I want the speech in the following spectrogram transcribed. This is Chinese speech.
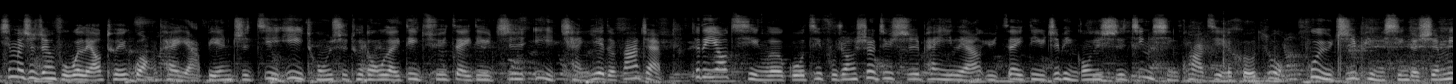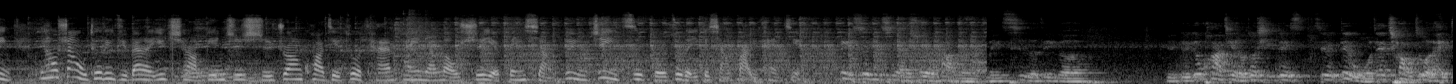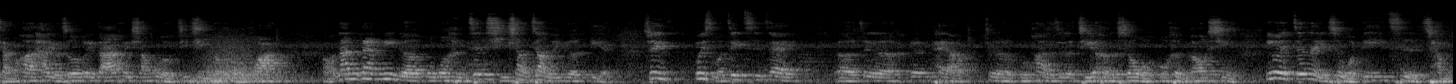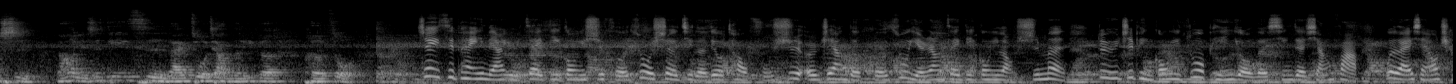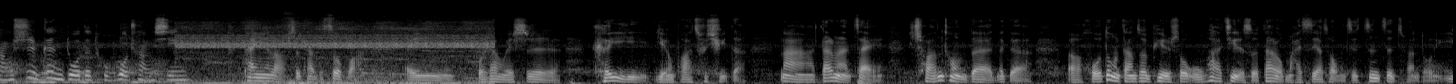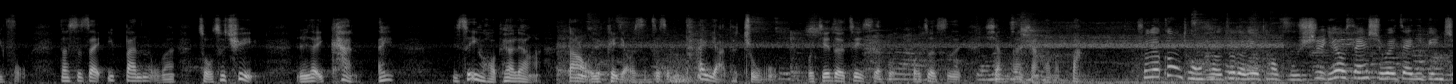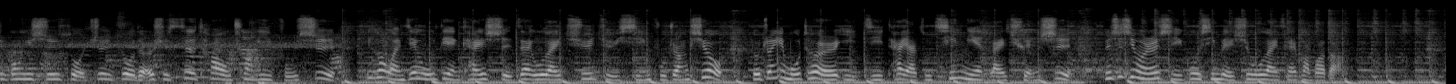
新北市政府为了要推广泰雅编织技艺，同时推动乌来地区在地织艺产业的发展，特地邀请了国际服装设计师潘怡良与在地织品工艺师进行跨界合作，赋予织品新的生命。一号上午特地举办了一场编织时装跨界座谈，潘怡良老师也分享对于这一次合作的一个想法与看见。对设计师来说的话呢，每次的这个。有一个跨界合作，其实对这对我在创作来讲的话，它有时候会大家会相互有激情跟火花，哦，那那那个我我很珍惜像这样的一个点，所以为什么这次在呃这个跟太阳这个文化的这个结合的时候，我我很高兴，因为真的也是我第一次尝试，然后也是第一次来做这样的一个。合作。这一次，潘一良与在地工艺师合作设计了六套服饰，而这样的合作也让在地工艺老师们对于织品工艺作品有了新的想法，未来想要尝试更多的突破创新。潘英老师他的做法，哎，我认为是可以研发出去的。那当然，在传统的那个呃活动当中，譬如说文化季的时候，当然我们还是要穿我们这真正传统的衣服。但是在一般我们走出去。人家一看，哎，你这衣服好漂亮啊！当然，我就可以讲是这种泰雅的珠。我觉得这次合合作是相当相当的棒。除了共同合作的六套服饰，也有三十位在地编织工艺师所制作的二十四套创意服饰。一号晚间五点开始在乌来区举行服装秀，由专业模特儿以及泰雅族青年来诠释。原是新闻人史一顾新北市乌来采访报道。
